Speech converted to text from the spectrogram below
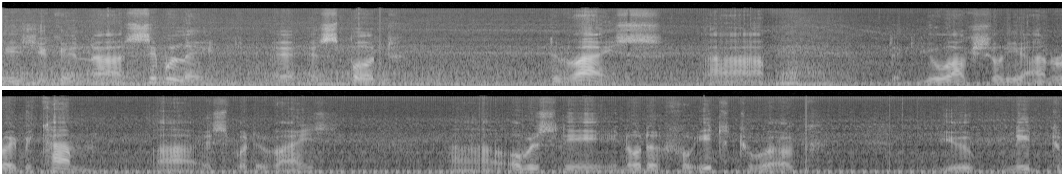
is you can uh, simulate a, a Spot device um, that you actually Android become uh, a Spot device uh, obviously in order for it to work you need to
